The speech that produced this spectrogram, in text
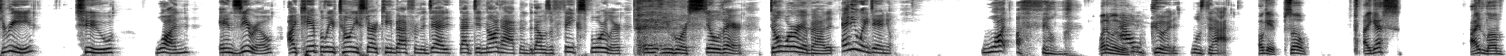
3, 2, 1, and 0. I can't believe Tony Stark came back from the dead. That did not happen, but that was a fake spoiler for any of you who are still there. Don't worry about it. Anyway, Daniel, what a film. What a movie. How good was that? Okay, so I guess I love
